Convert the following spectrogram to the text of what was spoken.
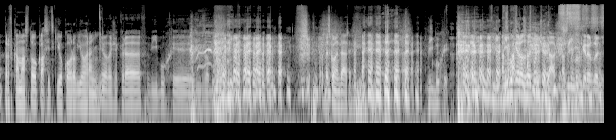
prvkama z toho klasického kórového hraní. Jo, takže krev, výbuchy, zabíjení. Bez komentáře. Výbuchy. výbuchy rozhodně. tak. Výbuchy rozhodně.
